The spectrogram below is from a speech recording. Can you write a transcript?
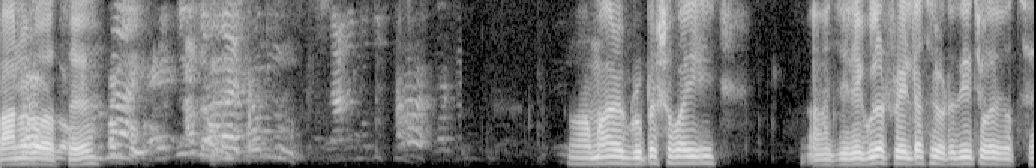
বানরও আছে। তো আমার গ্রুপের সবাই যে রেগুলার ট্রেলটা ছিল ওটা দিয়ে চলে যাচ্ছে।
